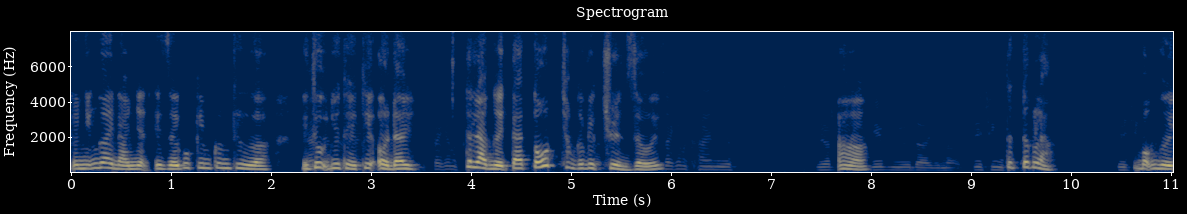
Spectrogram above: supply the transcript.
những người nào nhận cái giới của kim cương thừa. Ví dụ như thế thì ở đây tức là người ta tốt trong cái việc chuyển giới. À, tức tức là mọi người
